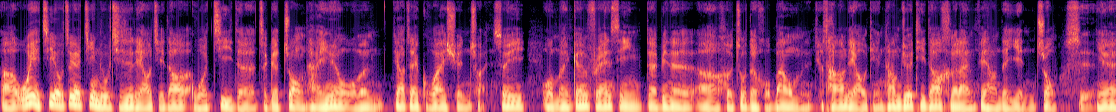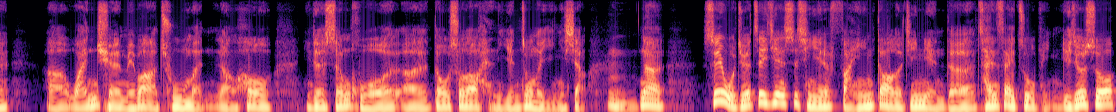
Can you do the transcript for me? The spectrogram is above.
呃，我也借由这个进度，其实了解到国际的这个状态，因为我们要在国外宣传，所以我们跟 Francine 那边的呃合作的伙伴，我们就常常聊天，他们就会提到荷兰非常的严重，是因为呃完全没办法出门，然后你的生活呃都受到很严重的影响。嗯，那。所以我觉得这件事情也反映到了今年的参赛作品，也就是说，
